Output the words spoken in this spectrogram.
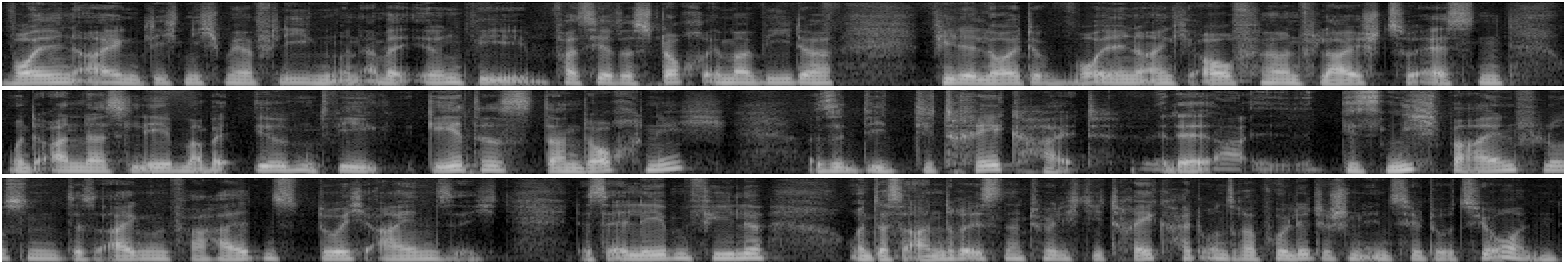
wollen eigentlich nicht mehr fliegen, und, aber irgendwie passiert es doch immer wieder. Viele Leute wollen eigentlich aufhören, Fleisch zu essen und anders leben, aber irgendwie geht es dann doch nicht. Also die, die Trägheit das Nicht-Beeinflussen des eigenen Verhaltens durch Einsicht. Das erleben viele. Und das andere ist natürlich die Trägheit unserer politischen Institutionen.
